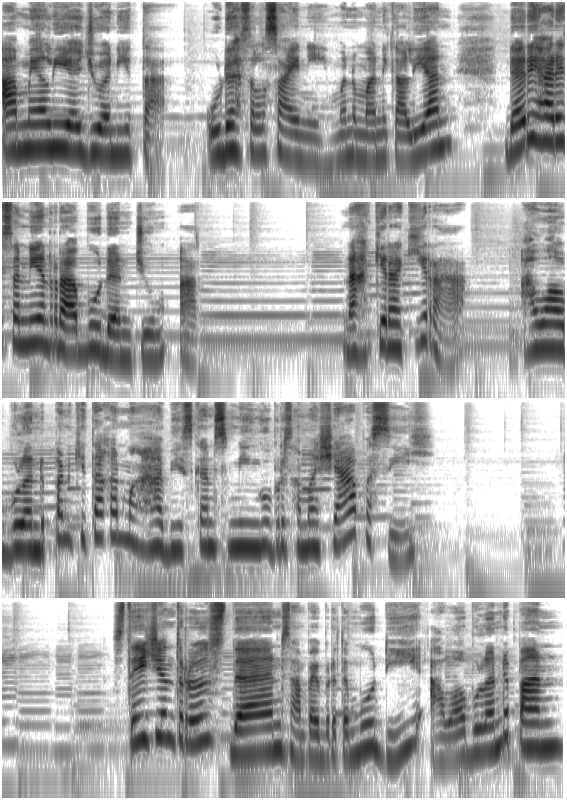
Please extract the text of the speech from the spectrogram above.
Amelia Juanita udah selesai nih menemani kalian dari hari Senin, Rabu, dan Jumat. Nah kira-kira awal bulan depan kita akan menghabiskan seminggu bersama siapa sih? Stay tune terus dan sampai bertemu di awal bulan depan.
